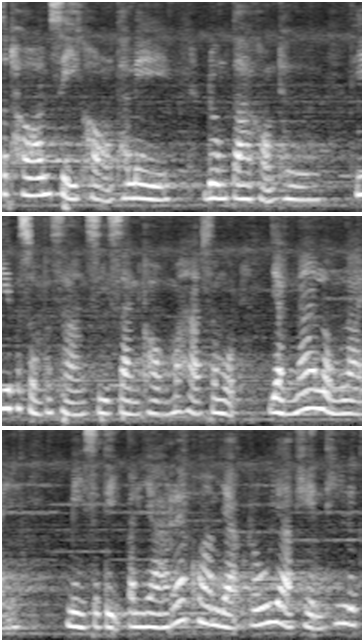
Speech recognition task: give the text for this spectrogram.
สะท้อนสีของทะเล ดวงตาของเธอ ที่ผสมผสานสีสันของมหาสมุทรอย่างน่าหลงไหล มีสติปัญญาและความอยากรู้อยากเห็นที่ลึก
